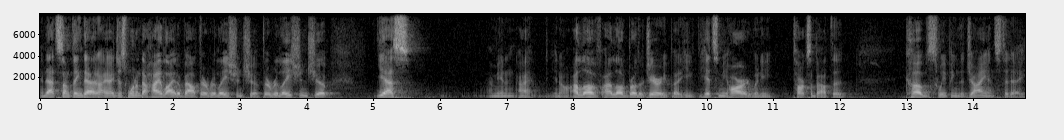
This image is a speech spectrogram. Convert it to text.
And that's something that I just wanted to highlight about their relationship. Their relationship, yes, I mean, I, you know, I love, I love Brother Jerry, but he hits me hard when he talks about the Cubs sweeping the Giants today.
